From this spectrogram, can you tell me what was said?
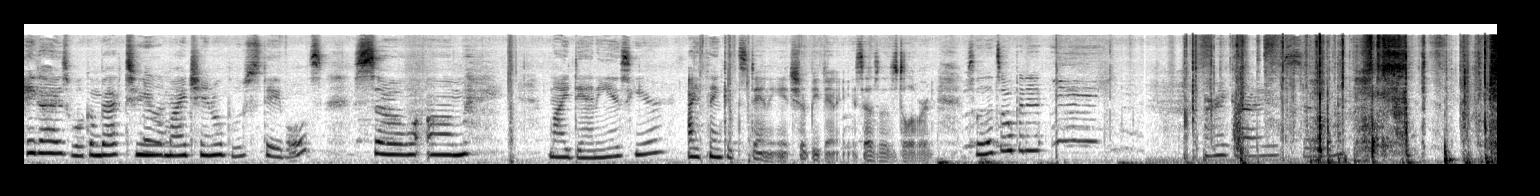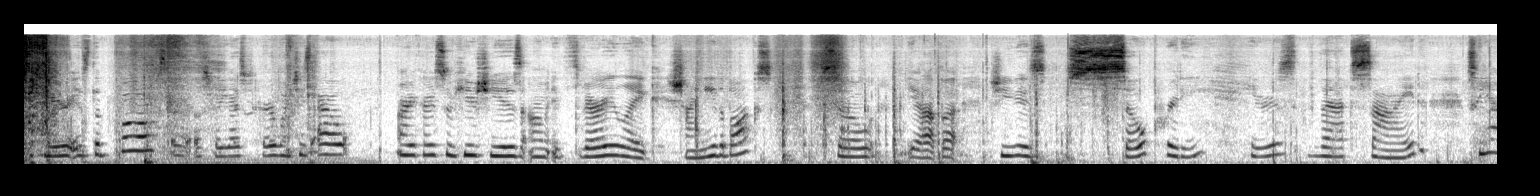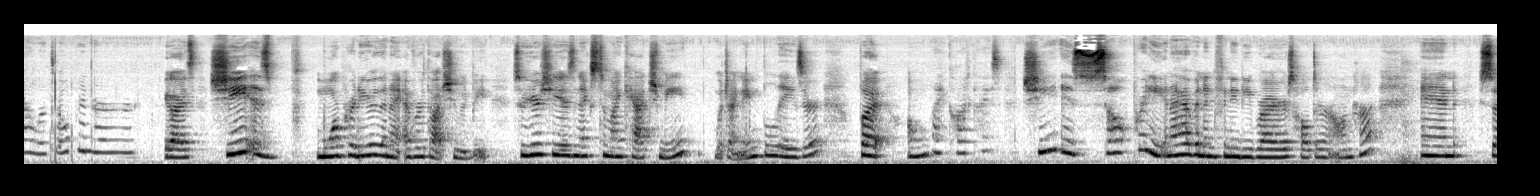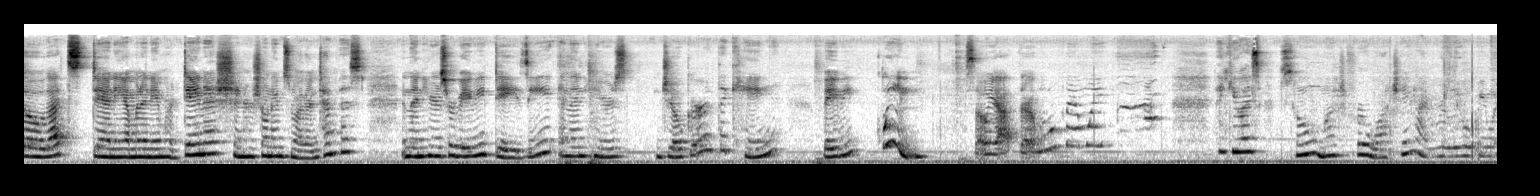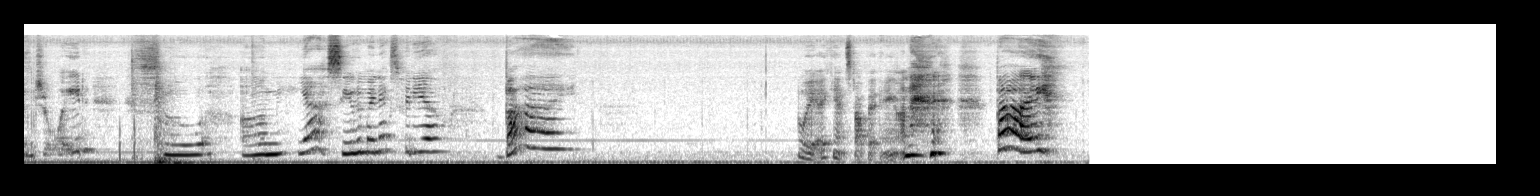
Hey guys, welcome back to my channel, Blue Stables. So, um, my Dani is here. I think it's Dani. It should be Dani. It says it's delivered. So let's open it. Alright guys, so here is the box. Right, I'll show you guys her when she's out. Alright guys, so here she is. Um, It's very like shiny, the box. So, yeah, but she is so pretty. Here's that side. So yeah, let's open her. Guys, she is more prettier than I ever thought she would be. So here she is next to my Catch Me, which I named Blazer. But oh my god guys, she is so pretty. And I have an Infinity Briars halter on her. And so that's Dani. I'm gonna name her Danish and her show name's Northern Tempest. And then here's her baby Daisy. And then here's Joker, the king, baby Queen. So yeah, they're a little family. Thank you guys so much for watching. I really hope you enjoyed. So, um, yeah, see you in my next video. Bye. Oh wait, I can't stop it. Hang on. Bye.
